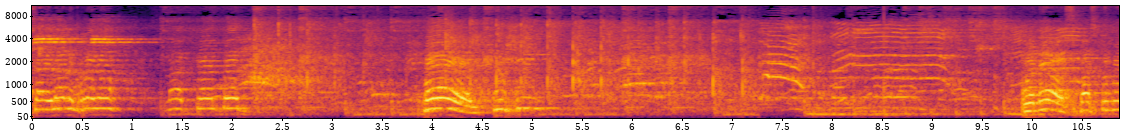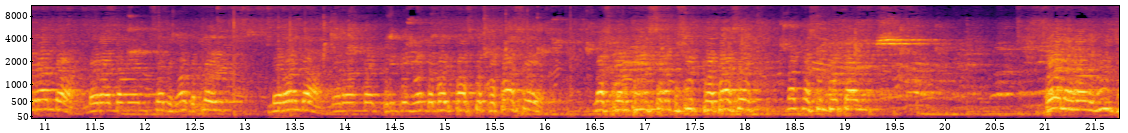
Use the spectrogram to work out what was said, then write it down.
Sa ilalim, not counted. Foul, pushing. Cornels, pass to Miranda. Miranda and sending on the play. Miranda, Miranda dribbling on the ball, pass to Kopase. Last 14 seconds to shoot, Kopase. Nagkasundutan. Bola ng UG,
